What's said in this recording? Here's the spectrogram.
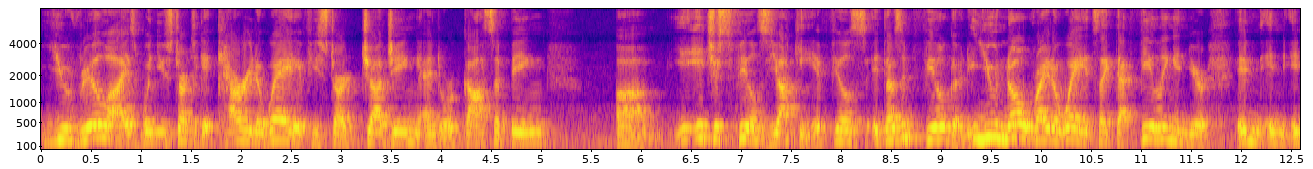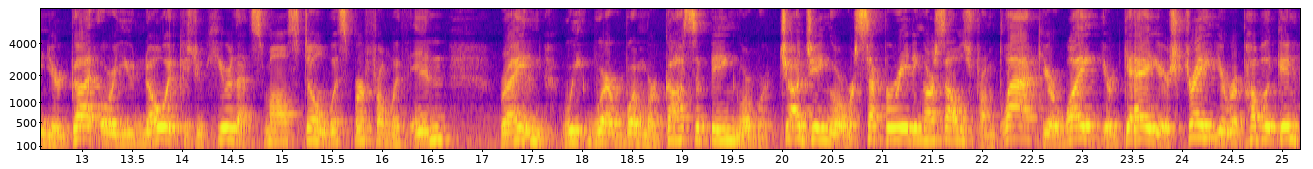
you realize when you start to get carried away, if you start judging and or gossiping, um, it just feels yucky. It feels it doesn't feel good. You know right away. It's like that feeling in your in in, in your gut, or you know it because you hear that small still whisper from within right? And we where when we're gossiping or we're judging or we're separating ourselves from black, you're white, you're gay, you're straight, you're Republican,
